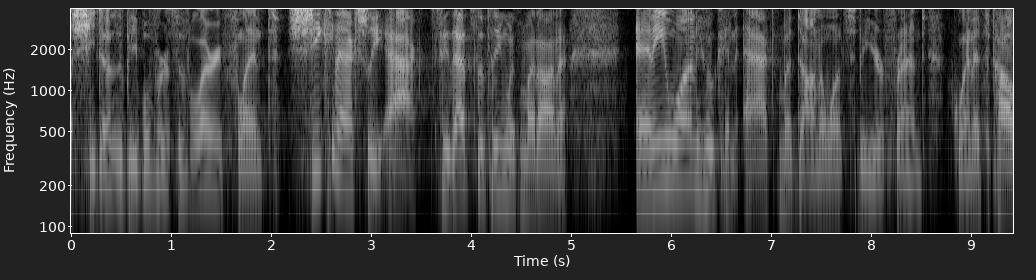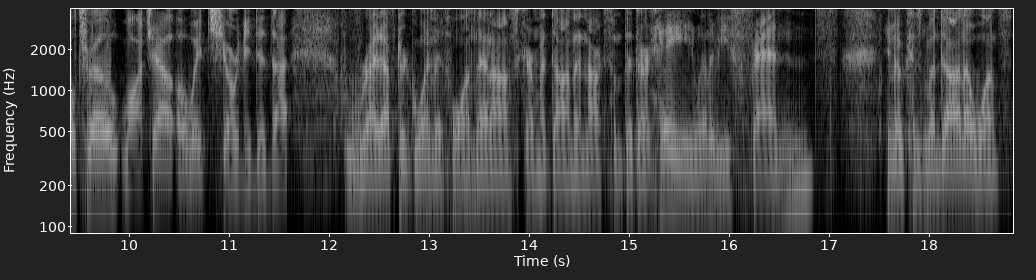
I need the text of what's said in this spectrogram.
She does the people versus Larry Flynt. She can actually act. See, that's the thing with Madonna. Anyone who can act, Madonna wants to be your friend. Gwyneth Paltrow, watch out. Oh, wait, she already did that. Right after Gwyneth won that Oscar, Madonna knocks on the door. Hey, you want to be friends? You know, because Madonna wants,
